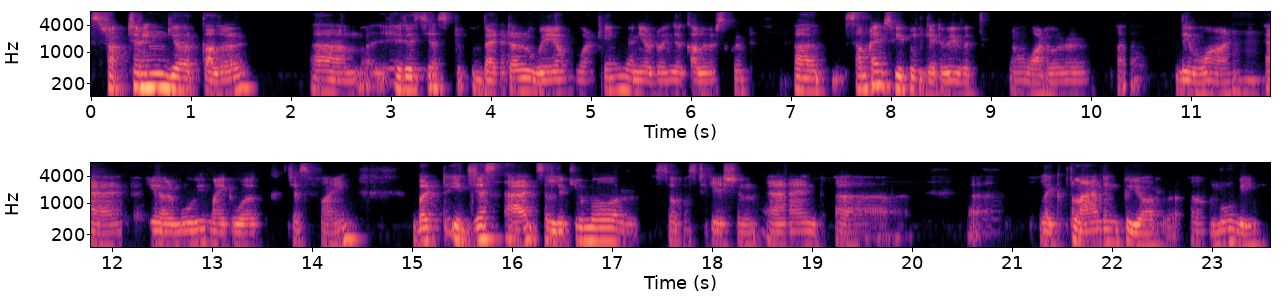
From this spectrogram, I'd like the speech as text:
structuring your color um, it is just a better way of working when you're doing a color script. Uh, sometimes people get away with you know, whatever uh, they want hmm and your movie might work just fine but it just adds a little more sophistication and uh, uh, like planning to your uh, movie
